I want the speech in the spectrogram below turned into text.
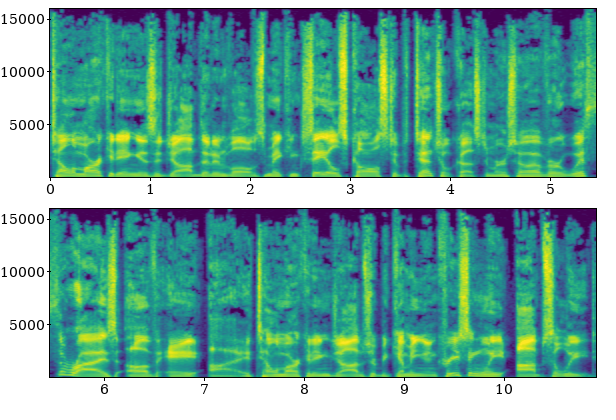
Telemarketing is a job that involves making sales calls to potential customers. However, with the rise of AI, telemarketing jobs are becoming increasingly obsolete.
